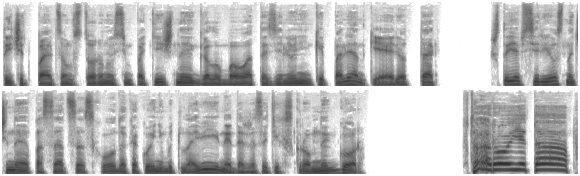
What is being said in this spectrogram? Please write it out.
тычет пальцем в сторону симпатичной голубовато-зелененькой полянки и орёт так, что я всерьез начинаю опасаться схода какой-нибудь лавины даже с этих скромных гор. Второй этап!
